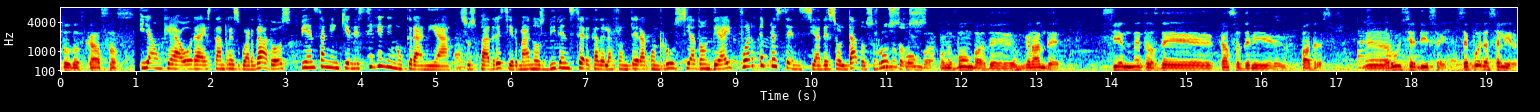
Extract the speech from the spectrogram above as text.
todas casas. Y aunque ahora están resguardados, piensan en quienes siguen en Ucrania. Sus padres y hermanos viven cerca de la frontera con Rusia, donde hay fuerte presencia de soldados rusos. Una bomba, una bomba de grande, 100 metros de casa de mis padres. Uh, Rusia dice, se puede salir.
